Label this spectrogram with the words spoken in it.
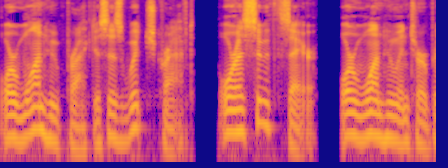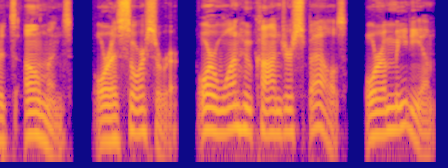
or one who practices witchcraft, or a soothsayer, or one who interprets omens, or a sorcerer, or one who conjures spells, or a medium,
